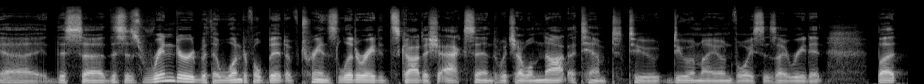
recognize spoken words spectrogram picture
uh, this uh, this is rendered with a wonderful bit of transliterated Scottish accent, which I will not attempt to do in my own voice as I read it, but.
